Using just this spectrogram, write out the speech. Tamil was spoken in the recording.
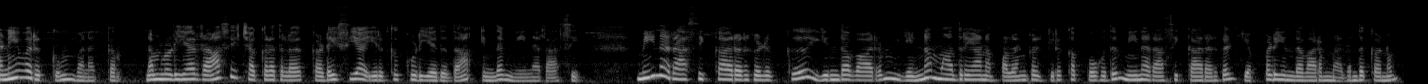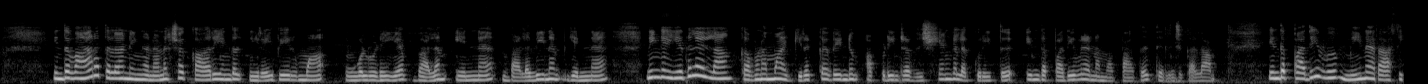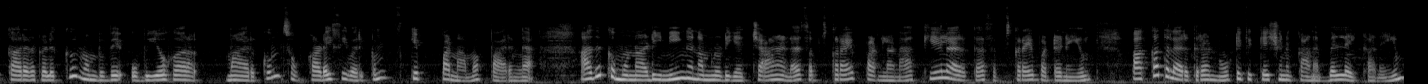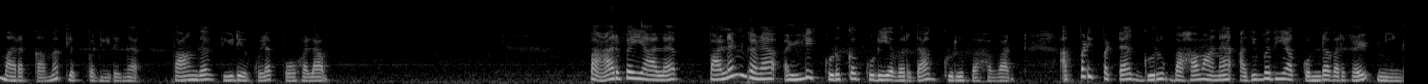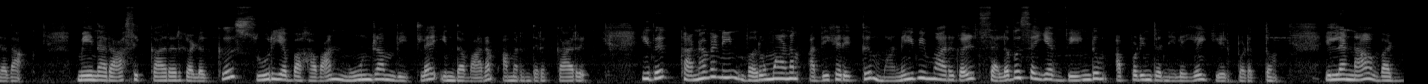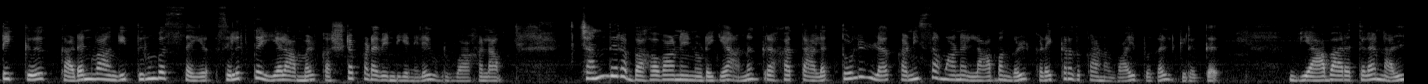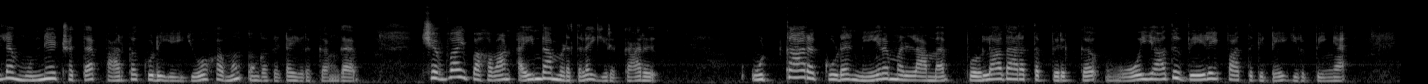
அனைவருக்கும் வணக்கம். நம்மளுடைய ராசி சக்கரத்தில் கடைசியாக இருக்கக்கூடியது தான் இந்த மீன ராசி. மீன ராசிக்காரர்களுக்கு இந்த வாரம் என்ன மாதிரியான பலன்கள் இருக்க போகுது? மீன ராசிக்காரர்கள் எப்படி இந்த வாரம் நடந்துக்கணும்? இந்த வாரத்தில் நீங்கள் நினச்ச காரியங்கள் நிறைவேறுமா? உங்களுடைய பலம் என்ன? பலவீனம் என்ன? நீங்கள் எதிலெல்லாம் கவனமாக இருக்க வேண்டும் அப்படின்ற விஷயங்களை குறித்து இந்த பதிவில் நம்ம பார்த்து தெரிஞ்சுக்கலாம். இந்த பதிவு மீன ராசிக்காரர்களுக்கு ரொம்பவே உபயோகமாக இருக்கும். ஸோ கடைசி வரைக்கும் ஸ்கிப் பண்ணாமல் பாருங்கள் அதுக்கு முன்னாடி நீங்கள் நம்மளுடைய சேனலை சப்ஸ்கிரைப் பண்ணலனா கீழே இருக்க சப்ஸ்கிரைப் பட்டனையும் பக்கத்தில் இருக்கிற நோட்டிஃபிகேஷனுக்கான பெல் ஐக்கானையும் மறக்காமல் கிளிக் பண்ணிவிடுங்க வாங்க வீடியோக்குள்ளே போகலாம். பார்வையால் பலன்களை அள்ளி கொடுக்கக்கூடியவர் தான் குரு பகவான். அப்படிப்பட்ட குரு பகவானை அதிபதியாக கொண்டவர்கள் நீங்கள் தான் மீன ராசிக்காரர்களுக்கு சூரிய பகவான் மூன்றாம் வீட்டில் இந்த வாரம் அமர்ந்திருக்காரு. இது கணவனின் வருமானம் அதிகரித்து மனைவிமார்கள் செலவு செய்ய வேண்டும் அப்படின்ற நிலையை ஏற்படுத்தும். இல்லைன்னா வட்டிக்கு கடன் வாங்கி திரும்ப செலுத்த இயலாமல் கஷ்டப்பட வேண்டிய நிலை உருவாகலாம். சந்திர பகவானினுடைய அனுகிரகத்தால் தொழிலில் கணிசமான லாபங்கள் கிடைக்கிறதுக்கான வாய்ப்புகள் இருக்குது வியாபாரத்தில் நல்ல முன்னேற்றத்தை பார்க்கக்கூடிய யோகமும் உங்ககிட்ட இருக்குங்க. செவ்வாய் பகவான் ஐந்தாம் இடத்துல இருக்காரு. உட்காரக்கூட நேரம் இல்லாமல் பொருளாதாரத்தை பெருக்க ஓயாது வேலை பார்த்துக்கிட்டே இருப்பீங்க.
